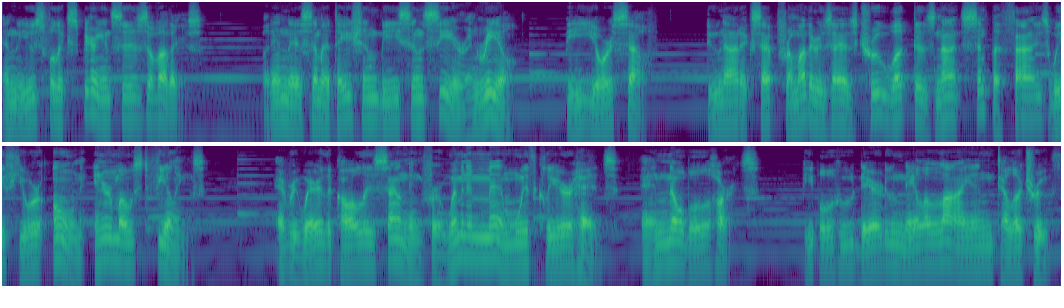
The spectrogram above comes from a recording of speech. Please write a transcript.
and the useful experiences of others. But in this imitation, be sincere and real. Be yourself. Do not accept from others as true what does not sympathize with your own innermost feelings. Everywhere the call is sounding for women and men with clear heads and noble hearts, people who dare to nail a lie and tell a truth.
